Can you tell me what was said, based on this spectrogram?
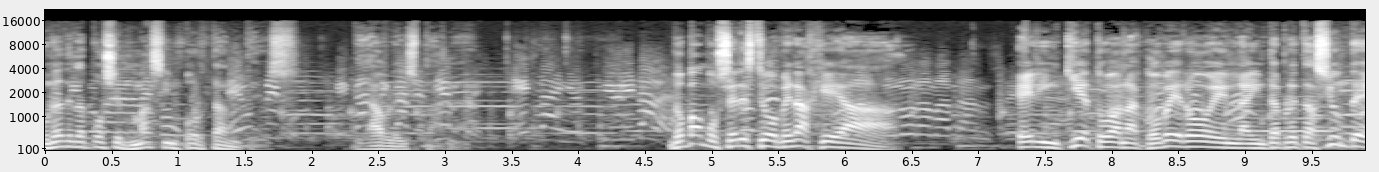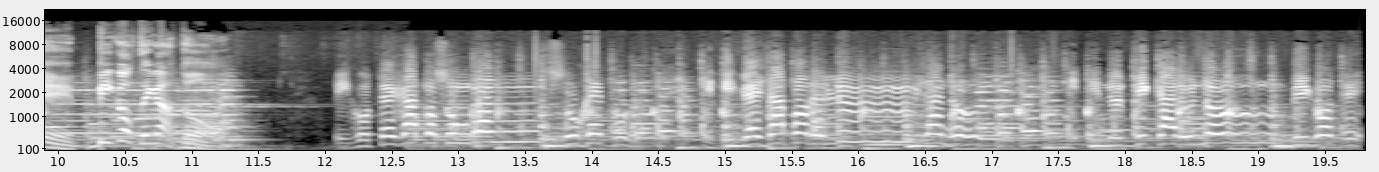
una de las voces más importantes de habla hispana. Nos vamos a hacer este homenaje a el inquieto Anacobero en la interpretación de Bigote Gato. Bigote Gato es un gran sujeto que vive allá por el llano y tiene el picaruno bigote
